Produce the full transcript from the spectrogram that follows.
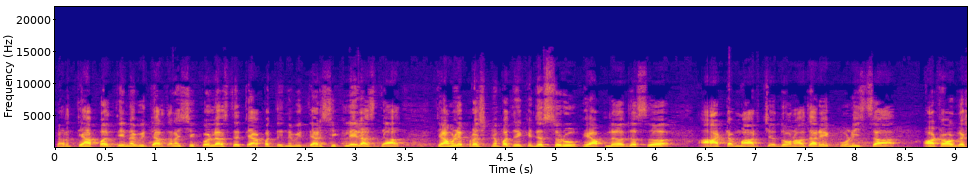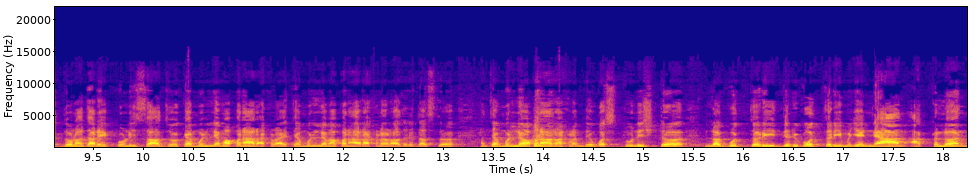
कारण त्या पद्धतीनं विद्यार्थ्यांना शिकवलं असतं त्या पद्धतीने विद्यार्थी शिकलेले असतात त्यामुळे प्रश्नपत्रिकेचं स्वरूप हे आपलं जसं आठ मार्च दोन हजार एकोणीसचा आठ ऑगस्ट दोन हजार एकोणीसचा जो काय मूल्यमापन आराखडा आहे त्या मूल्यमापन आराखड्यावर आधारित असतं. आणि त्या मूल्यमापन आराखड्यामध्ये वस्तुनिष्ठ लघुत्तरी दीर्घोत्तरी म्हणजे ज्ञान आकलन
